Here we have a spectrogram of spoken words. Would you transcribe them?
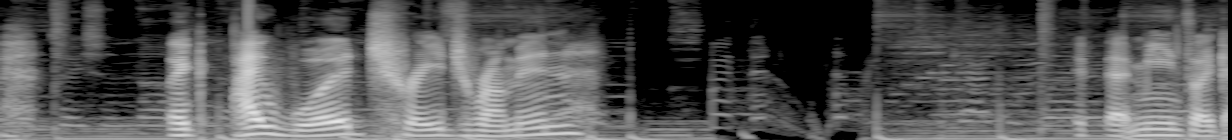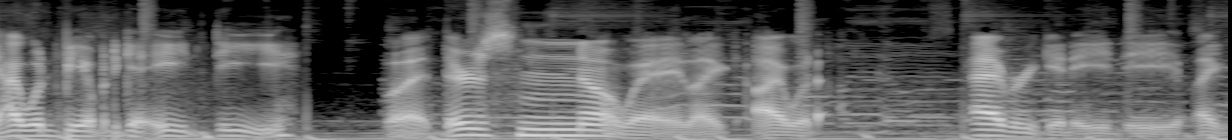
like, I would trade Drummond. If that means, like, I would be able to get AD. But there's no way, like, I would ever get AD. Like,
